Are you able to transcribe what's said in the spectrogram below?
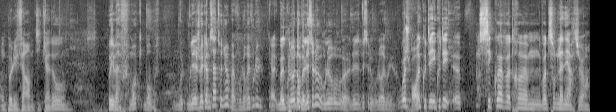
On peut lui faire un petit cadeau. Oui, bah, moi, bon, vous, vous voulez la jouer comme ça, Tonio? Bah, vous l'aurez voulu. Euh, bah, écoute, non, mais laissez-le, vous l'aurez laissez-le, vous l'aurez voulu. moi je prends. Écoutez, écoutez, euh, c'est quoi votre euh, votre son de l'année, Arthur?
